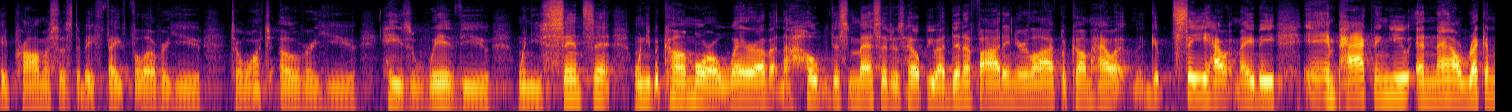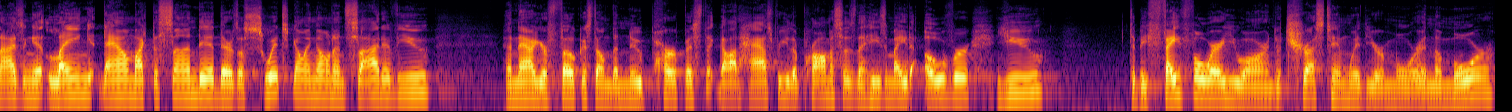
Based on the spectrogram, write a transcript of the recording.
He promises to be faithful over you, to watch over you. He's with you when you sense it, when you become more aware of it. And I hope this message has helped you identify it in your life, become how it, see how it may be impacting you, and now recognizing it, laying it down like the son did. There's a switch going on inside of you. And now you're focused on the new purpose that God has for you, the promises that He's made over you to be faithful where you are and to trust Him with your more. And the more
